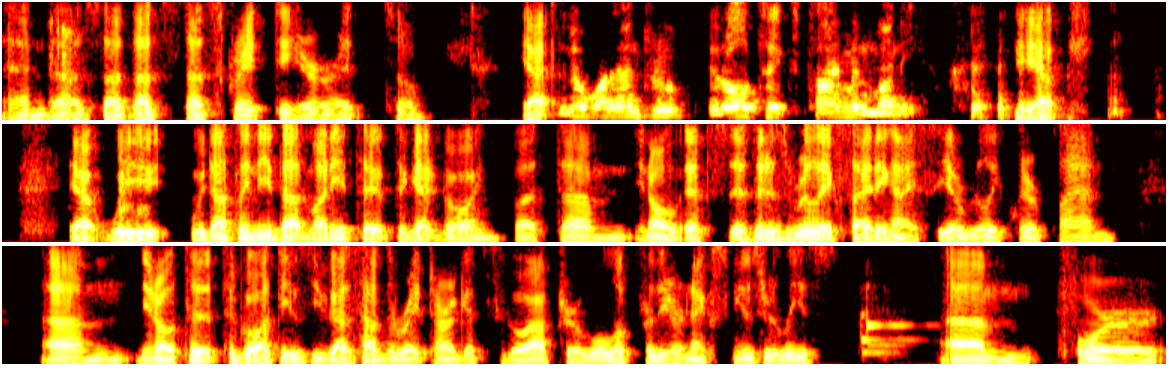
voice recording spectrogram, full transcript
And yeah. uh, so that, that's that's great to hear, right? So yeah. You know what, Andrew? It all takes time and money. yeah. Yeah, we we definitely need that money to to get going, but um, you know, it's it is really exciting and I see a really clear plan um, you know, to to go at these. You guys have the right targets to go after. We'll look for your next news release um for,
